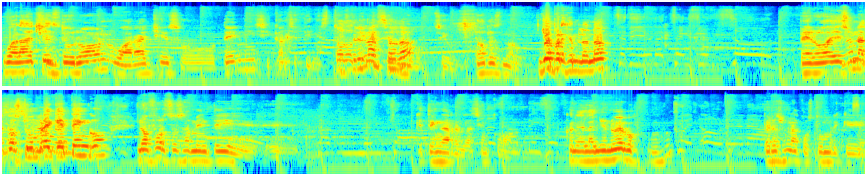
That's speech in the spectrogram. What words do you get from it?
Guaraches. cinturón, guaraches o tenis y calcetines. Todo tiene que ¿Estrenas ser todo? nuevo. Sí, todo es nuevo. Yo, por ejemplo, no. Pero es No, una pues, es costumbre que tengo, no forzosamente eh, que tenga relación con... Con el año nuevo. Ujú. Pero es una costumbre que...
